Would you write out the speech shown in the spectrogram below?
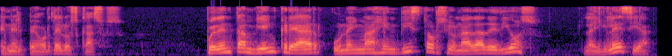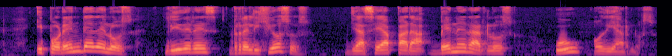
en el peor de los casos. Pueden también crear una imagen distorsionada de Dios, la Iglesia, y por ende de los líderes religiosos, ya sea para venerarlos u odiarlos.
